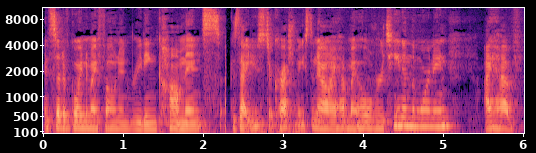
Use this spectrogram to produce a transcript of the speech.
instead of going to my phone and reading comments because that used to crush me. So now I have my whole routine in the morning. I have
